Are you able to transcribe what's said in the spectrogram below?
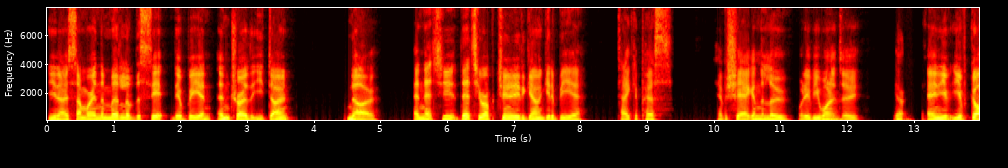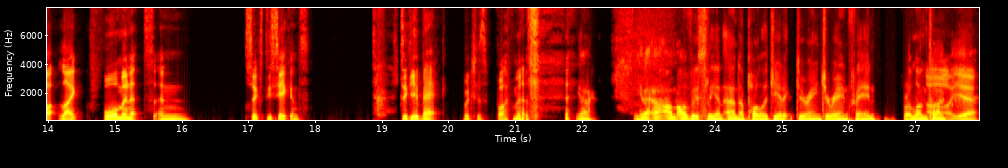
you know, somewhere in the middle of the set, there'll be an intro that you don't know. And that's you, that's your opportunity to go and get a beer, take a piss, have a shag in the loo, whatever you want to do. Yeah. And you, you've got like four minutes and 60 seconds to get back, which is five minutes. Yeah. You know, I'm obviously an unapologetic Duran Duran fan for a long time. Oh, yeah.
